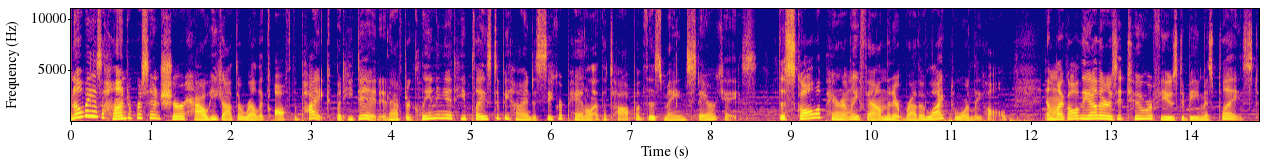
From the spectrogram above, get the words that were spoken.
Nobody is 100% sure how he got the relic off the pike, but he did, and after cleaning it, he placed it behind a secret panel at the top of this main staircase. The skull apparently found that it rather liked Wardley Hall, and like all the others, it too refused to be misplaced.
